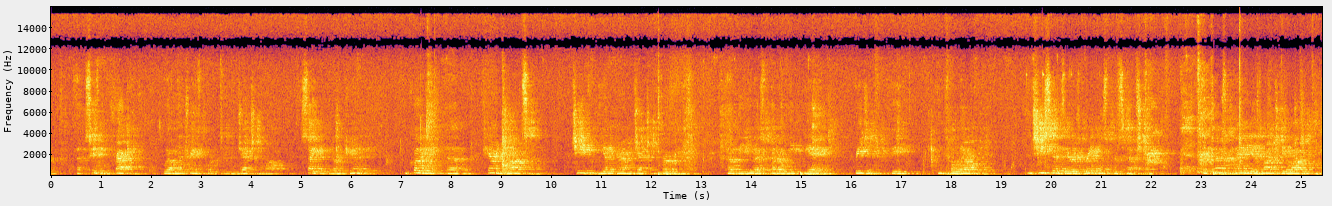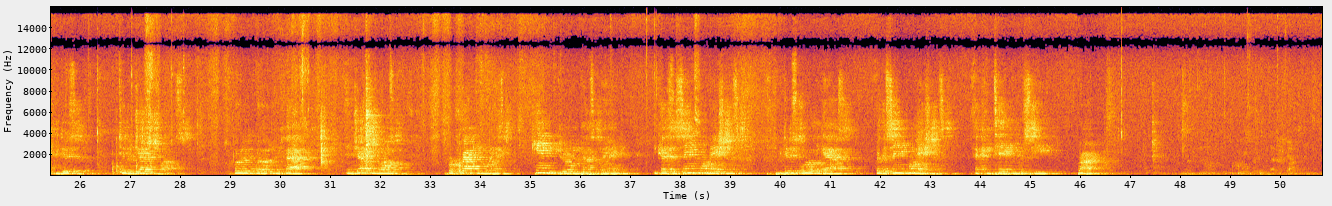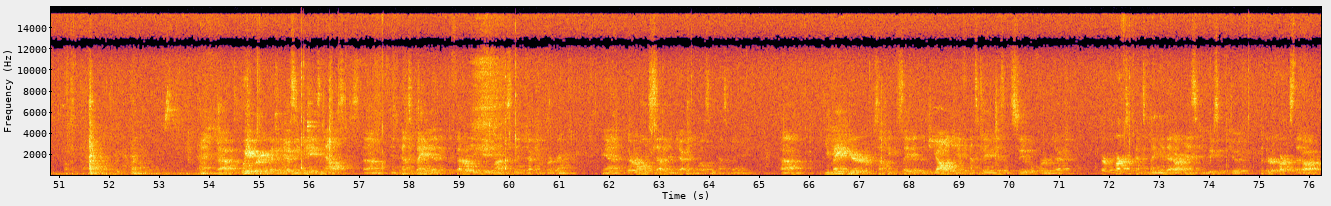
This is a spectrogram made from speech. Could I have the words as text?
uh, excuse me, the fracking well, and then transported to an injection well site in another community. I'm quoting uh, Karen Johnson, Chief of the Underground Injection Program of the U.S. Federal EPA Region 3 in Philadelphia. And she says there is great misperception that Pennsylvania is not geologically conducive to injection wells. Quote unquote, in fact, injection wells for fracking waste can be drilled in Pennsylvania because the same formations produce oil and gas are that can be taken and receive brine. Uh, We agree with the US EPA's analysis. Um, In Pennsylvania, the federal EPA runs the injection program, and there are only seven injection wells in Pennsylvania. Um, You may hear some people say that the geology of Pennsylvania isn't suitable for injection. There are parts of Pennsylvania that aren't as conducive to it, but there are parts that are.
